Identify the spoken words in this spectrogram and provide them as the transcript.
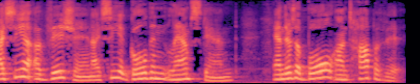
I see a, a vision, I see a golden lampstand, and there's a bowl on top of it.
